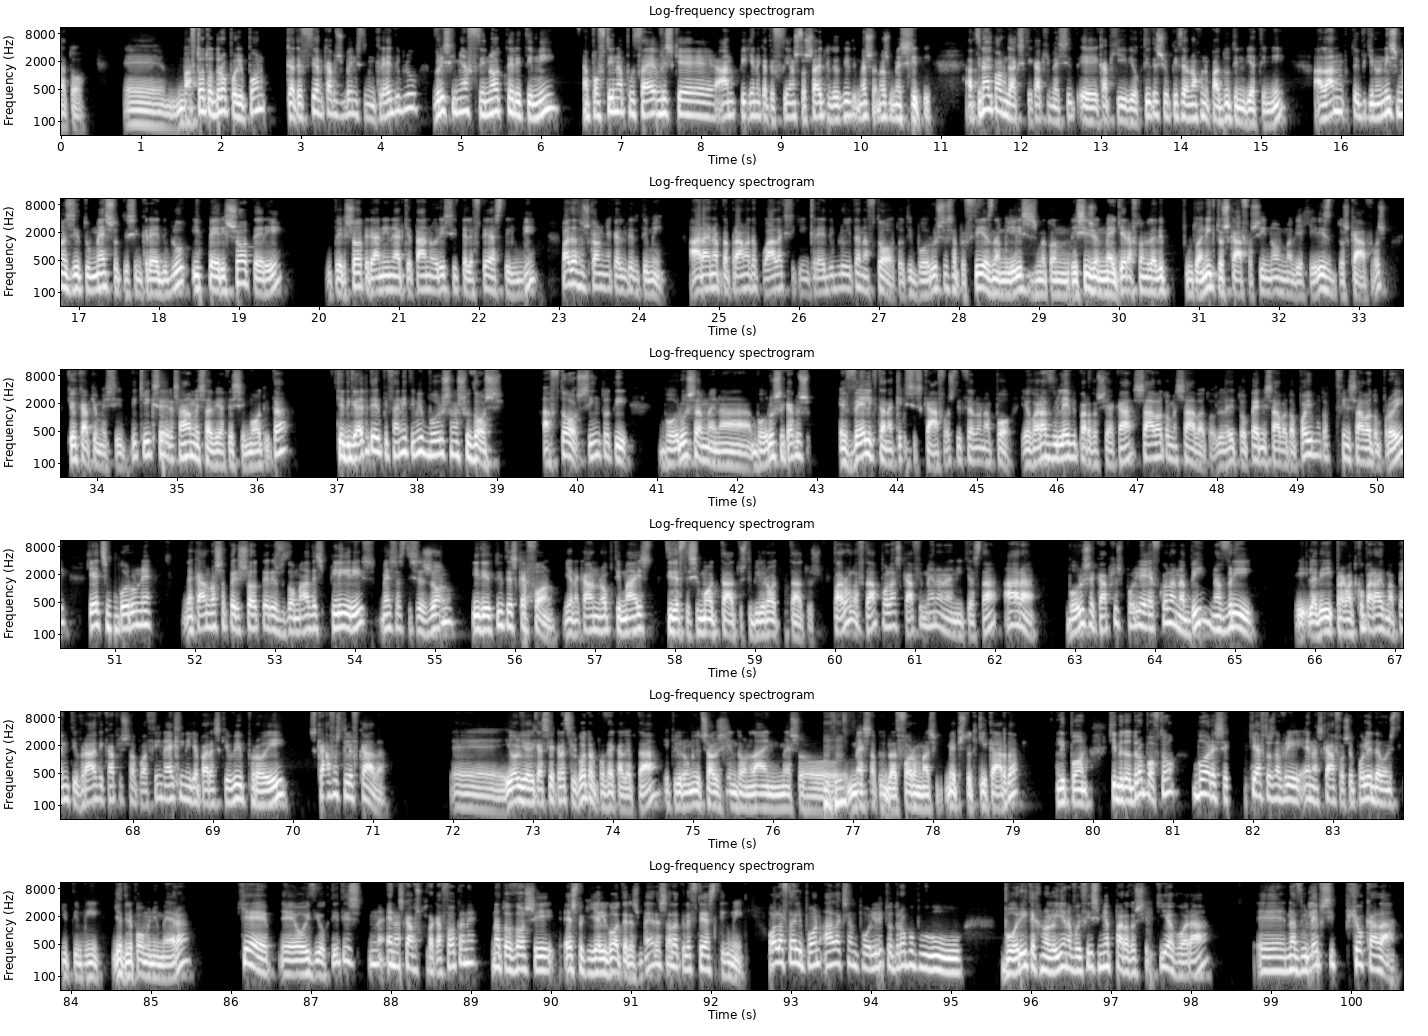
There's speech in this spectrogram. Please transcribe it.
Ε, με αυτόν τον τρόπο λοιπόν, κατευθείαν κάποιος μπαίνει στην Incredible, βρίσκει μια φθηνότερη τιμή από αυτήν που θα έβρισκε αν πήγαινε κατευθείαν στο site του ιδιοκτήτη μέσω ενός μεσίτη. Απ' την άλλη, υπάρχουν εντάξει και κάποιοι, ε, κάποιοι ιδιοκτήτες οι οποίοι θέλουν να έχουν παντού την ίδια τιμή. Αλλά αν το επικοινωνήσει μαζί του μέσω της Incredible, οι περισσότεροι, οι περισσότεροι, αν είναι αρκετά νωρίς ή τελευταία στιγμή, πάντα θα σου κάνουν μια καλύτερη τιμή. Άρα, ένα από τα πράγματα που άλλαξε και η Incredible ήταν αυτό. Το ότι μπορούσες απευθείας να μιλήσεις με τον decision maker, αυτόν δηλαδή που του ανήκει το σκάφος ή νόμιμα διαχειρίζεται το σκάφος, και όχι κάποιο μεσίτη, και ήξερες άμεσα διαθεσιμότητα και την καλύτερη πιθανή τιμή που μπορούσε να σου δώσει. Αυτό σύν το ότι μπορούσαμε να, μπορούσε κάποιος ευέλικτα να κλείσει σκάφος. Τι θέλω να πω. Η αγορά δουλεύει παραδοσιακά Σάββατο με Σάββατο. Δηλαδή το παίρνεις Σάββατο απόγευμα, το αφήνεις Σάββατο πρωί και έτσι μπορούν να κάνουν όσα περισσότερες εβδομάδε πλήρεις μέσα στη σεζόν οι ιδιοκτήτες σκαφών για να κάνουν optimize τη διαθεσιμότητά τους, την πληρότητά τους. Παρ' όλα αυτά, πολλά σκάφη μέναν ανίκιαστα, άρα μπορούσε κάποιος πολύ εύκολα να μπει, να βρει. Δηλαδή, πραγματικό παράδειγμα, Πέμπτη βράδυ, κάποιος από Αθήνα έκλεινε για Παρασκευή πρωί σκάφος στη Λευκάδα. Ε, η όλη διαδικασία κράτησε λιγότερο από 10 λεπτά. Η πληρωμή του άλλου γίνεται online μέσω, mm-hmm. μέσα από την πλατφόρμα μας με επιστοτική κάρτα. Λοιπόν, και με τον τρόπο αυτό μπόρεσε και αυτός να βρει ένα σκάφος σε πολύ ανταγωνιστική τιμή για την επόμενη μέρα και ε, ο ιδιοκτήτης ένα σκάφος που θα καθόταν να το δώσει έστω και για λιγότερες μέρες, αλλά τελευταία στιγμή. Όλα αυτά λοιπόν άλλαξαν πολύ τον τρόπο που μπορεί η τεχνολογία να βοηθήσει μια παραδοσιακή αγορά ε, να δουλέψει πιο καλά.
